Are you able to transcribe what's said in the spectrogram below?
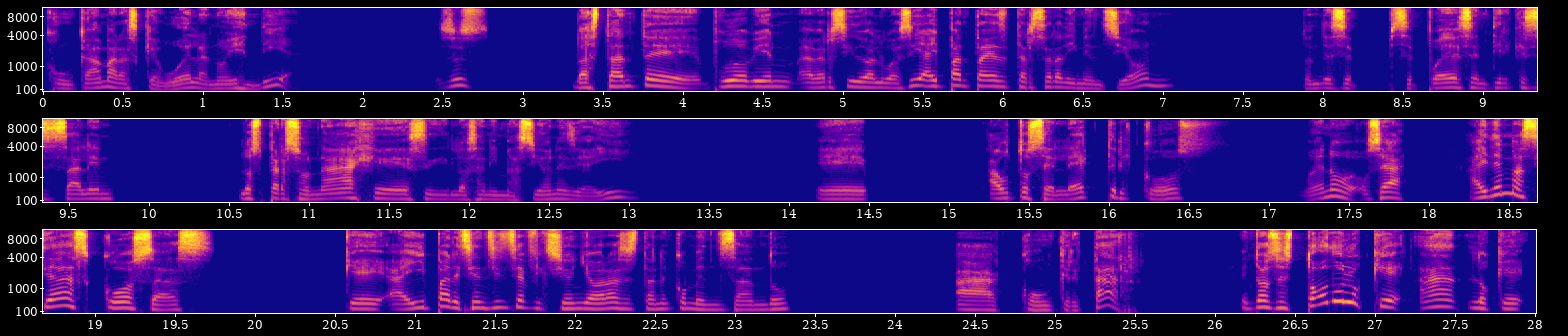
con cámaras que vuelan hoy en día. Eso es bastante, pudo bien haber sido algo así. Hay pantallas de tercera dimensión, donde se, se puede sentir que se salen los personajes y las animaciones de ahí. Eh, autos eléctricos. Bueno, o sea, hay demasiadas cosas que ahí parecían ciencia ficción y ahora se están comenzando a concretar. Entonces, todo lo que, lo que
